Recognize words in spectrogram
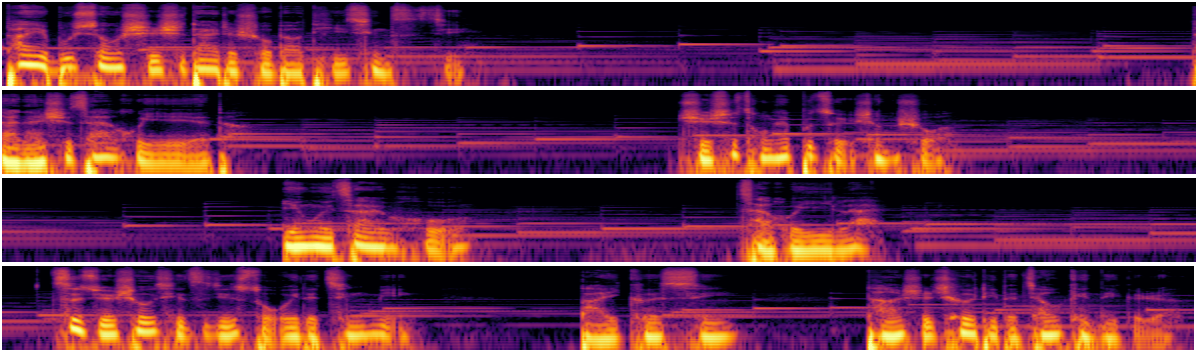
他也不需要时时带着手表提醒自己。奶奶是在乎爷爷的，只是从来不嘴上说。因为在乎，才会依赖，自觉收起自己所谓的精明，把一颗心踏实彻底的交给那个人。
